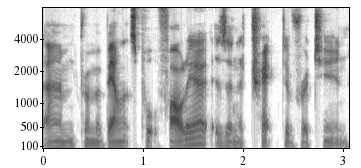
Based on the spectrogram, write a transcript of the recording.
um, from a balanced portfolio is an attractive return.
